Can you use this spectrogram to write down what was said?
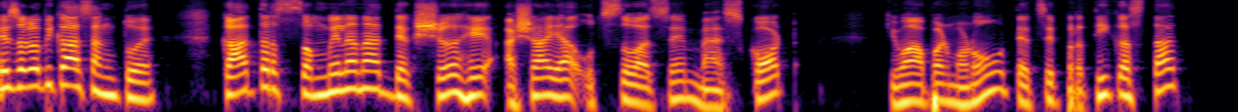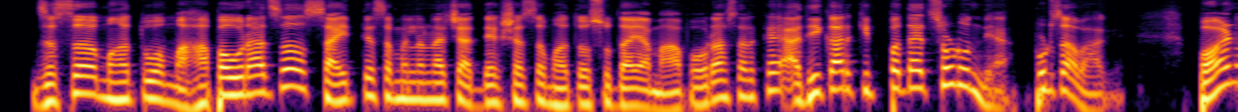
हे सगळं मी का सांगतोय? का तर संमेलनाध्यक्ष हे अशा या उत्सवाचे मॅस्कॉट किंवा आपण म्हणू त्याचे प्रतीक असतात जसं महत्त्व महापौराचं साहित्य संमेलनाच्या अध्यक्षाचं महत्त्व सुद्धा या महापौरासारखं आहे. अधिकार कितपत आहेत सोडून द्या. पुढचा भाग आहे. पण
